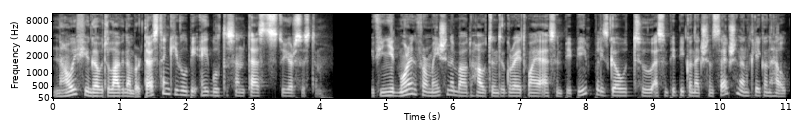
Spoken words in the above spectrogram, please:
Now if you go to live number testing, you will be able to send tests to your system. If you need more information about how to integrate via SMPP, please go to SMPP connection section and click on help.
